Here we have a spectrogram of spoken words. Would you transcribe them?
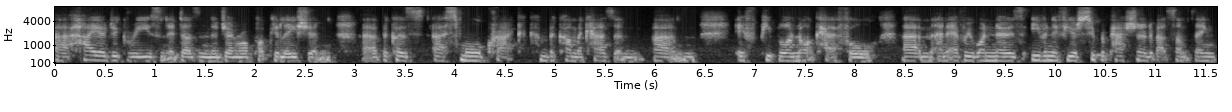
uh, higher degrees than it does in the general population uh, because a small crack can become a chasm um, if people are not careful. Um, and everyone knows, even if you're super passionate about something,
